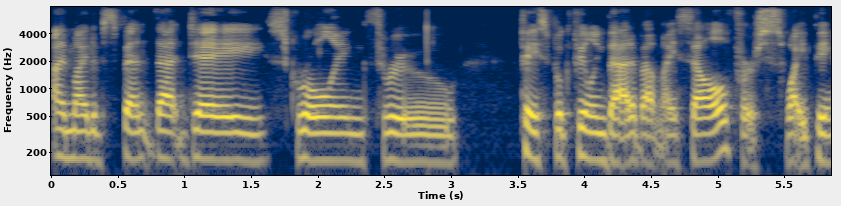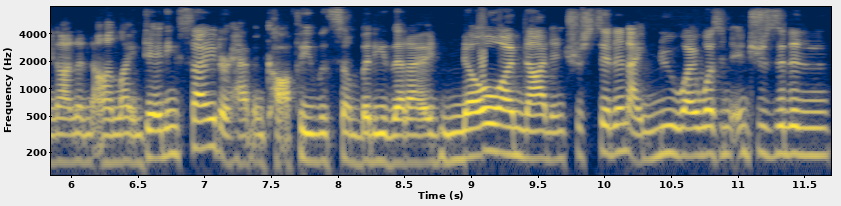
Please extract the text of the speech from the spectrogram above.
I might have spent that day scrolling through Facebook feeling bad about myself or swiping on an online dating site or having coffee with somebody that I know I'm not interested in. I knew I wasn't interested in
